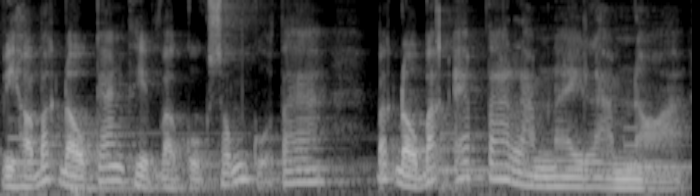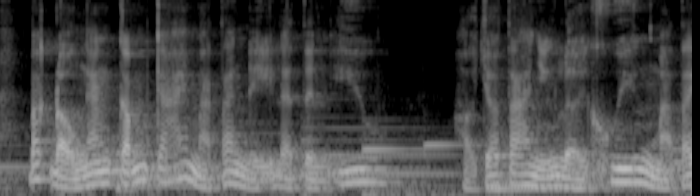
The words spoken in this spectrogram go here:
vì họ bắt đầu can thiệp vào cuộc sống của ta, bắt đầu bắt ép ta làm này làm nọ, bắt đầu ngăn cấm cái mà ta nghĩ là tình yêu Họ cho ta những lời khuyên mà ta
